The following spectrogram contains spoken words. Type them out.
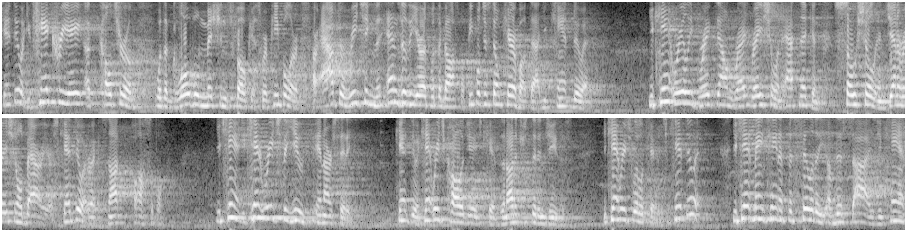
Can't do it. You can't create a culture of, with a global missions focus where people are, are after reaching the ends of the earth with the gospel. People just don't care about that. You can't do it. You can't really break down ra- racial and ethnic and social and generational barriers. Can't do it, right? It's not possible. You can't. You can't reach the youth in our city. Can't do it. Can't reach college age kids. They're not interested in Jesus. You can't reach little kids. You can't do it. You can't maintain a facility of this size. You can't,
